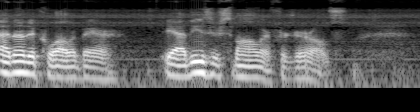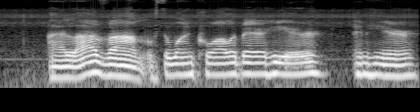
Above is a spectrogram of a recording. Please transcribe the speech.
Another koala bear. Yeah, these are smaller for girls. I love. Um, with the one koala bear here and here.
